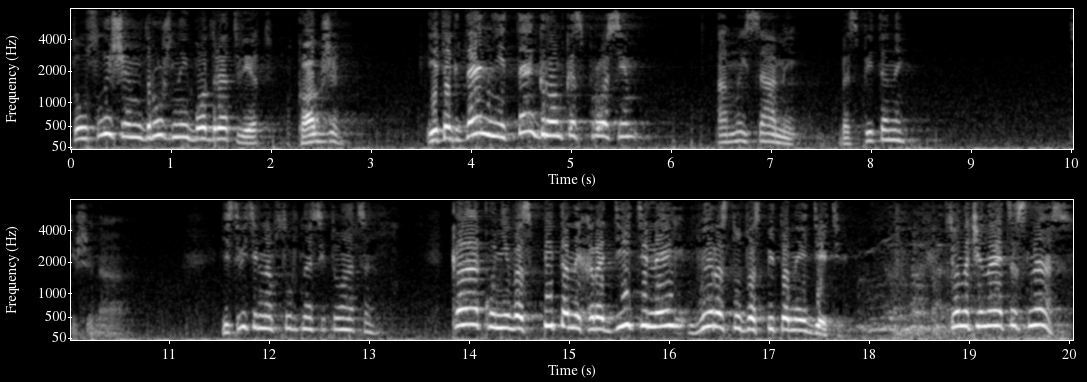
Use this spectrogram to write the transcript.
то услышим дружный бодрый ответ. А как же? И тогда не так громко спросим, а мы сами воспитаны? Тишина. Действительно абсурдная ситуация. Как у невоспитанных родителей вырастут воспитанные дети? Все начинается с нас.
